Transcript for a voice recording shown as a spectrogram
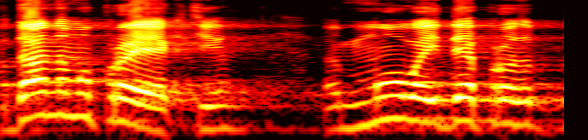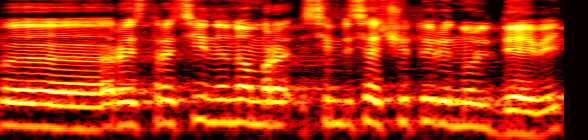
е, в даному проєкті мова йде про е, реєстраційний номер 7409,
